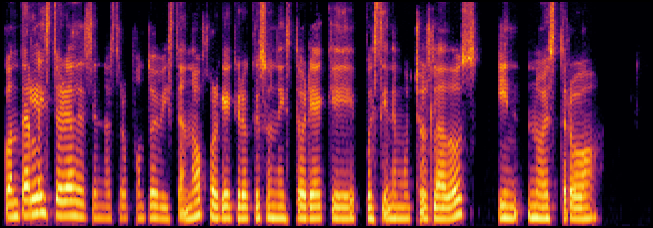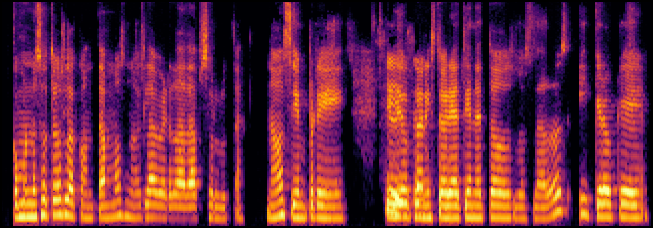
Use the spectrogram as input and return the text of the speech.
contar la historia desde nuestro punto de vista, ¿no? Porque creo que es una historia que pues tiene muchos lados y nuestro como nosotros lo contamos no es la verdad absoluta, ¿no? Siempre Sí, yo digo que una historia tiene todos los lados y creo que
